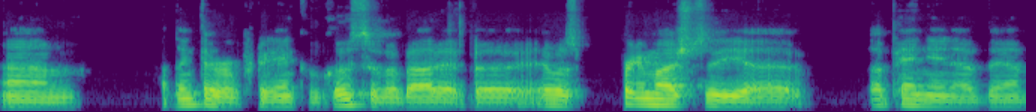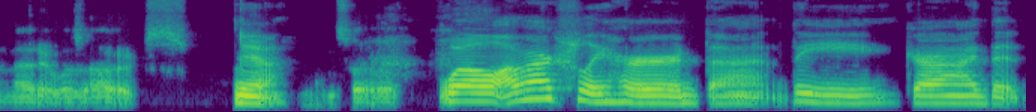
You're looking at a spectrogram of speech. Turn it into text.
Um, I think they were pretty inconclusive about it, but it was pretty much the uh, opinion of them that it was a hoax. Yeah. And so Well, I've actually heard that the guy that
